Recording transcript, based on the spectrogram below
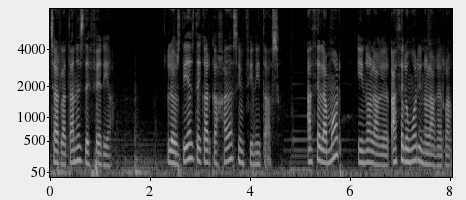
charlatanes de feria, los días de carcajadas infinitas, hace el amor y no la guerra, hace el humor y no la guerra,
